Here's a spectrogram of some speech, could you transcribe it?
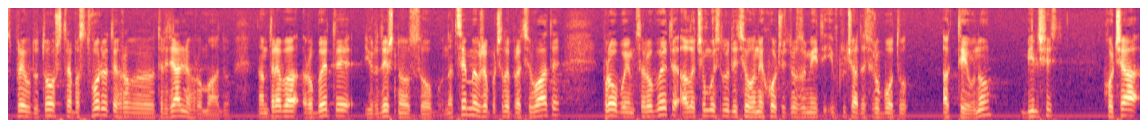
З приводу того, що треба створювати територіальну громаду. Нам треба робити юридичну особу. Над цим ми вже почали працювати, пробуємо це робити, але чомусь люди цього не хочуть розуміти і включатись в роботу активно, більшість. Хоча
